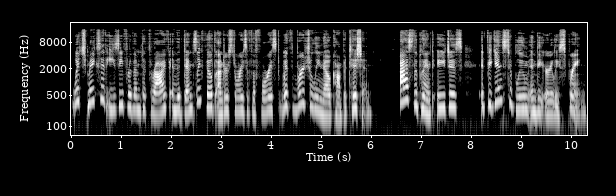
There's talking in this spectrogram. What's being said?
which makes it easy for them to thrive in the densely filled understories of the forest with virtually no competition. As the plant ages, it begins to bloom in the early spring,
